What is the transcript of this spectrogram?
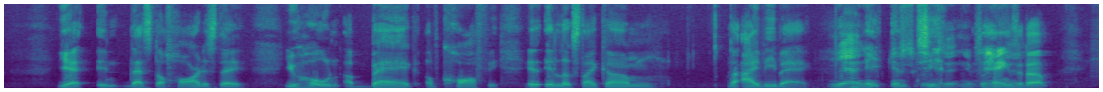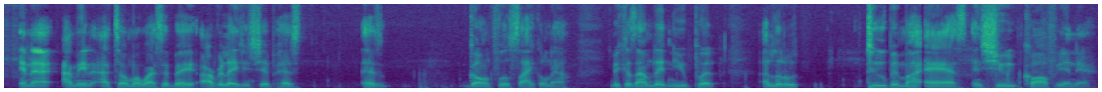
Yet, in, that's the hardest thing. You hold a bag of coffee. It, it looks like um, the IV bag. Yeah, and you and, she, it and she put it hangs it up. And I, I mean, I told my wife, I said, babe, our relationship has has gone full cycle now because I'm letting you put a little tube in my ass and shoot coffee in there.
